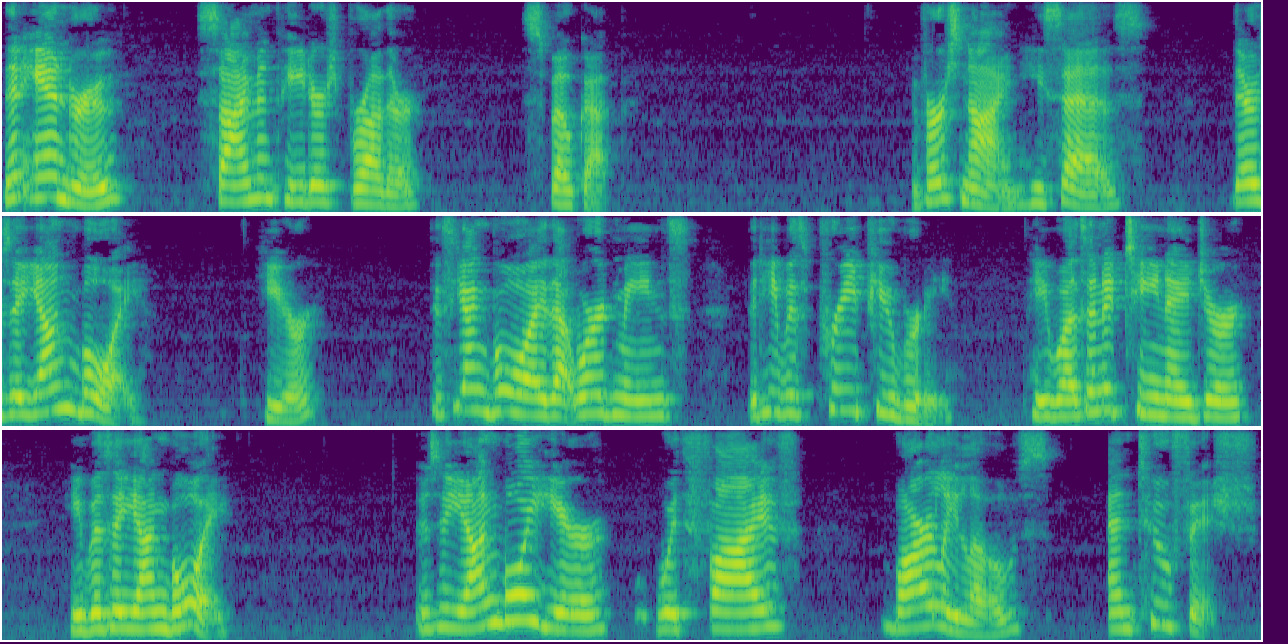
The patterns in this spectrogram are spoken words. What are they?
Then Andrew, Simon Peter's brother, spoke up. Verse 9, he says, There's a young boy here. This young boy, that word means that he was pre puberty. He wasn't a teenager, he was a young boy. There's a young boy here with five barley loaves and two fish.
